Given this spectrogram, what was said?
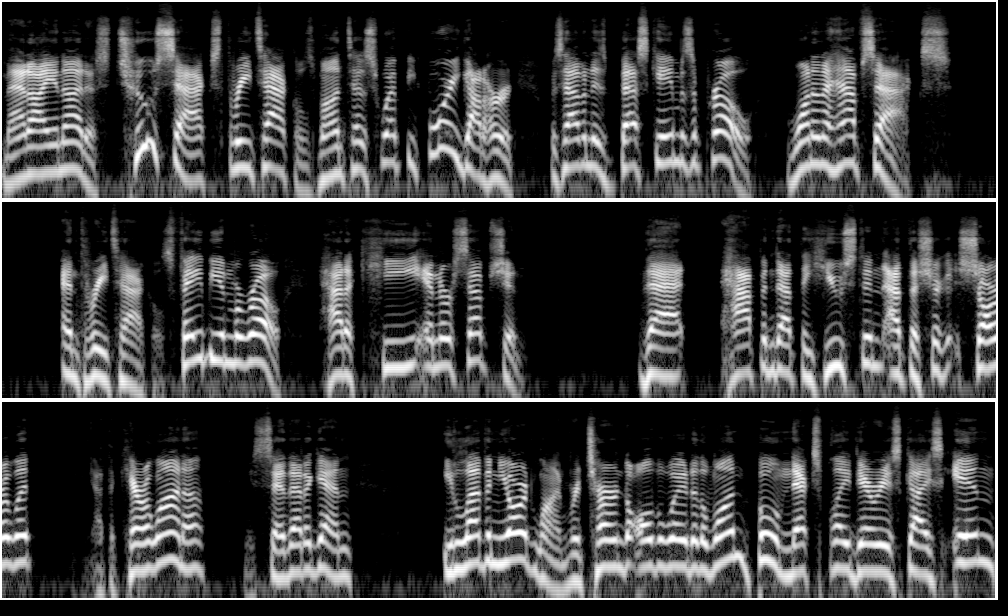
Matt Ioannidis, two sacks, three tackles. Montez Sweat, before he got hurt, was having his best game as a pro, one and a half sacks and three tackles. Fabian Moreau had a key interception that happened at the Houston, at the Charlotte at the Carolina, let me say that again, 11 yard line, returned all the way to the one. Boom, next play, Derrius Guice in,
